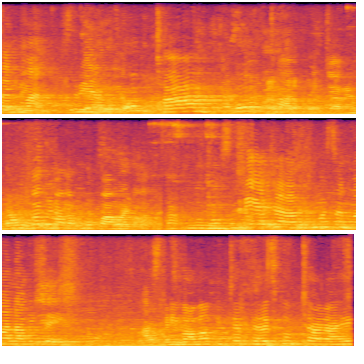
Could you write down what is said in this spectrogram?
सन्मान स्त्रियांचा छान खूप छान आहे. खूपच मला खूप आवडला स्त्रियांच्या आत्मसन्मानाविषयी आणि मामा पिक्चर खरंच खूप छान आहे.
